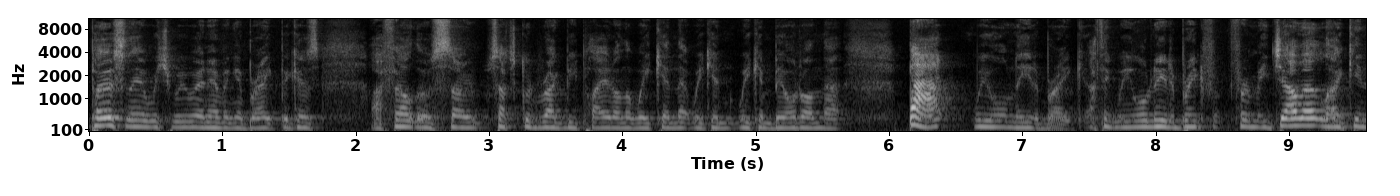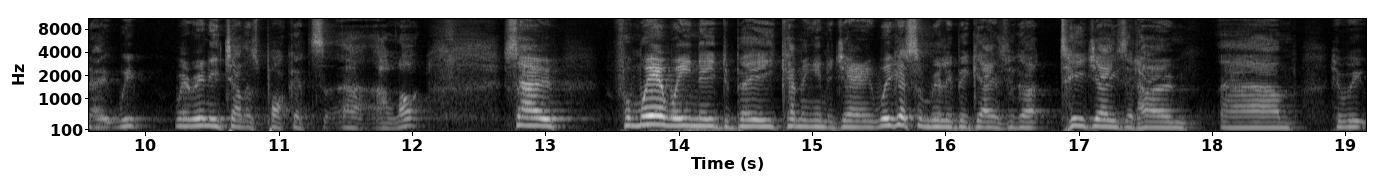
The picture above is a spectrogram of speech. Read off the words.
Personally, I wish we weren't having a break because I felt there was so such good rugby played on the weekend that we can we can build on that. But we all need a break. I think we all need a break from each other. Like you know, we we're in each other's pockets uh, a lot. So from where we need to be coming into January, we got some really big games. We got TJ's at home. Um, who we,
